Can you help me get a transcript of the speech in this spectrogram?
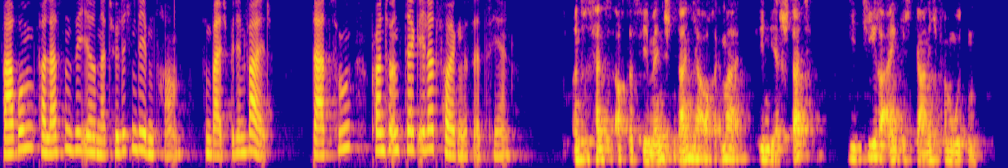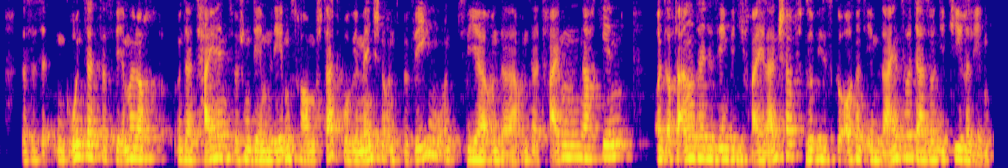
Warum verlassen sie ihren natürlichen Lebensraum, zum Beispiel den Wald? Dazu konnte uns Dirk Ehlert Folgendes erzählen. Interessant ist auch, dass wir Menschen dann ja auch immer in der Stadt die Tiere eigentlich gar nicht vermuten. Das ist ein Grundsatz, dass wir immer noch unterteilen zwischen dem Lebensraum Stadt, wo wir Menschen uns bewegen und wir unser, unser Treiben nachgehen, und auf der anderen Seite sehen wir die freie Landschaft, so wie es geordnet eben sein soll. Da sollen die Tiere leben.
